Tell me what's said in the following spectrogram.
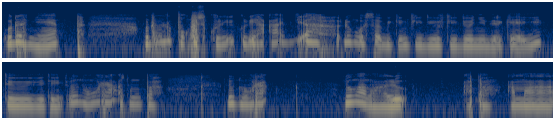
udah nyet. Udah lu fokus kuliah kuliah aja. Lu gak usah bikin video-video nyindir kayak gitu gitu. Lu norak sumpah. Lu norak lu nggak malu apa sama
